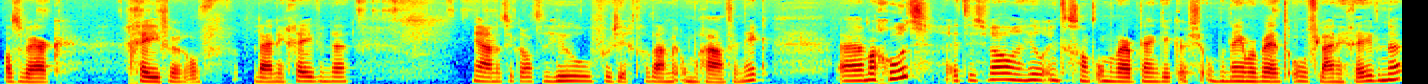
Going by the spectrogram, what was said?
als werkgever of leidinggevende ja, natuurlijk altijd heel voorzichtig daarmee omgaan, vind ik. Uh, maar goed, het is wel een heel interessant onderwerp, denk ik, als je ondernemer bent of leidinggevende.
